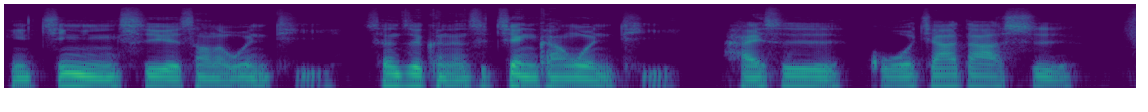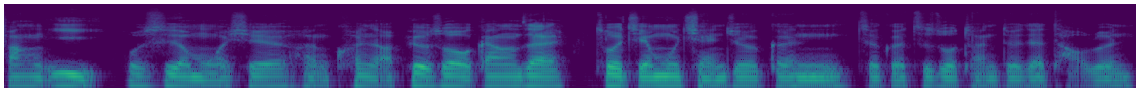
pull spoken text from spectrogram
你经营事业上的问题，甚至可能是健康问题。还是国家大事、防疫，或是有某些很困扰。譬如说，我刚刚在做节目前就跟这个制作团队在讨论，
